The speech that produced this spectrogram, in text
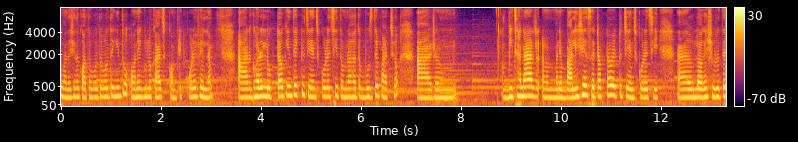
তোমাদের সাথে কথা বলতে বলতে কিন্তু অনেকগুলো কাজ কমপ্লিট করে ফেললাম। আর ঘরের লোকটাও কিন্তু একটু চেঞ্জ করেছি, তোমরা হয়তো বুঝতে পারছ। আর বিছানার মানে বালিশের সেট আপটাও একটু চেঞ্জ করেছি। লগের শুরুতে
